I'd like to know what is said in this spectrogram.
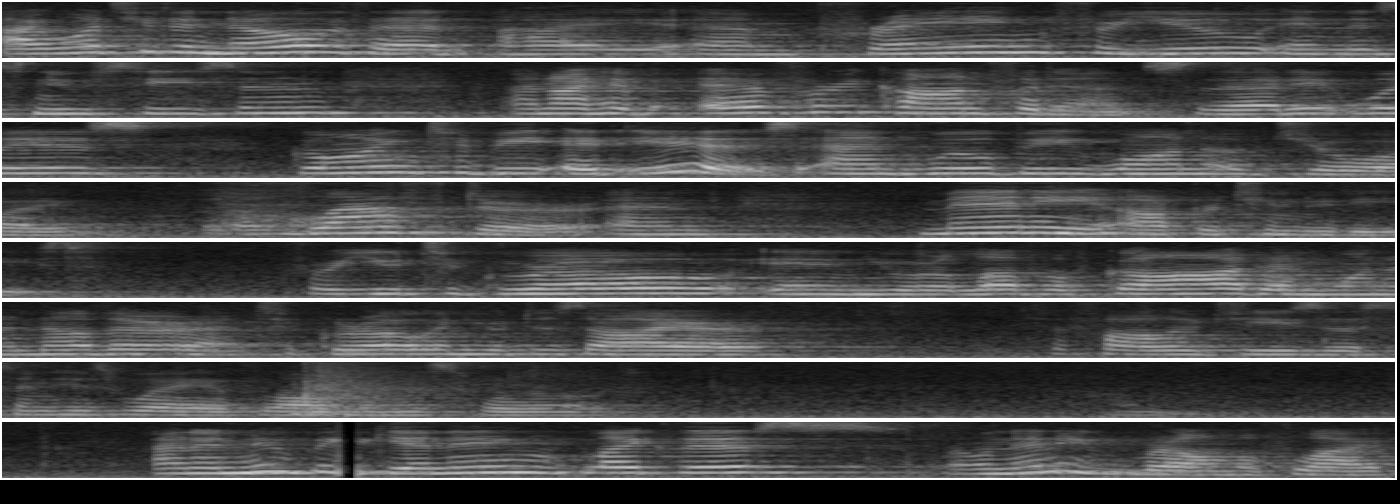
I want you to know that I am praying for you in this new season, and I have every confidence that it was going to be, it is, and will be one of joy, of laughter, and many opportunities for you to grow in your love of God and one another, and to grow in your desire to follow Jesus and his way of love in this world. And a new beginning like this, in any realm of life,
